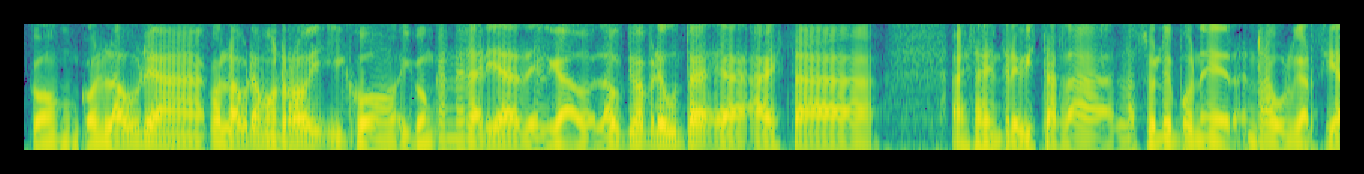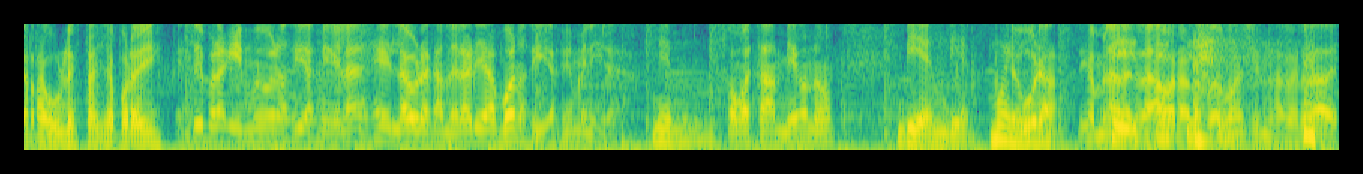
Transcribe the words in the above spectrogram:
con, con, Laura, con Laura Monroy y con, y con Candelaria Delgado. La última pregunta eh, a, esta a estas entrevistas la, la, suele poner Raúl García. Raúl, ¿estás ya por ahí? Estoy por aquí. Muy buenos días, Miguel Ángel, Laura Candelaria. Buenos días, bienvenida. Bienvenida. ¿Cómo están? ¿Bien o no? Bien, bien. Muy ¿Segura? Dígame la verdad ahora, no podemos decir la verdad.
